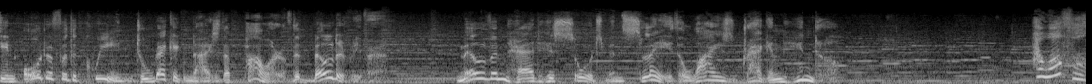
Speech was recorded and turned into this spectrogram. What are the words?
In order for the Queen to recognize the power of the Belderiver, Melvin had his swordsman slay the wise dragon Hindel. How awful!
